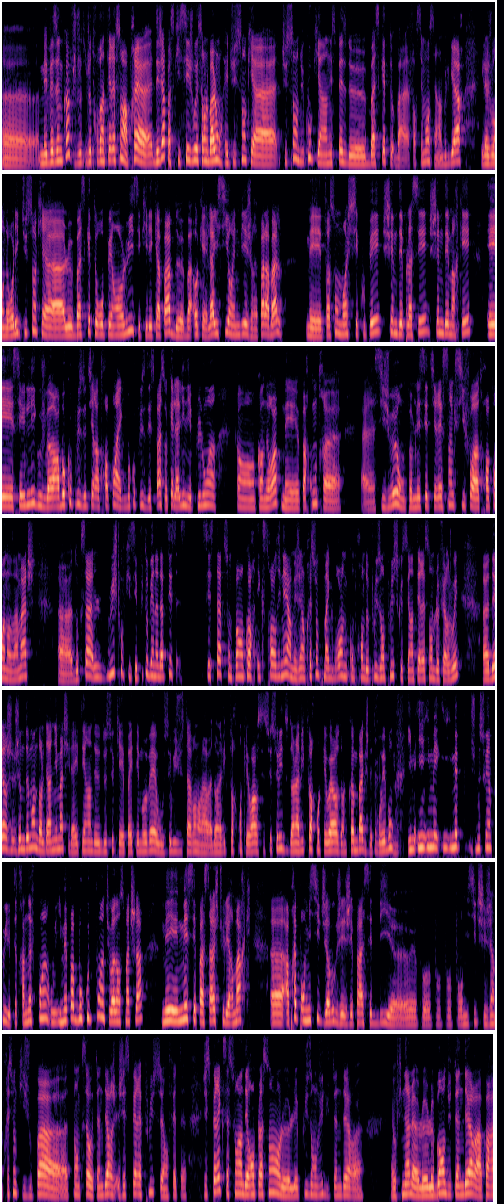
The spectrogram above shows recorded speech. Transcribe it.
Euh, mais Vezenkov, je, trouve intéressant. Après, euh, déjà parce qu'il sait jouer sans le ballon et tu sens qu'il y a, tu sens du coup qu'il y a un espèce de basket. Bah forcément, c'est un Bulgare. Il a joué en Euroleague. Tu sens qu'il y a le basket européen en lui, c'est qu'il est capable de, bah ok, là ici en NBA, j'aurais pas la balle, mais de toute façon, moi je sais couper, je sais me déplacer, je sais me démarquer. Et c'est une ligue où je vais avoir beaucoup plus de tirs à trois points avec beaucoup plus d'espace. Ok, la ligne est plus loin qu'en Europe, mais par contre. Euh, euh, si je veux, on peut me laisser tirer 5-6 fois à 3 points dans un match. Euh, donc ça, lui, je trouve qu'il s'est plutôt bien adapté. Ses stats sont pas encore extraordinaires, mais j'ai l'impression que Mike Brown comprend de plus en plus que c'est intéressant de le faire jouer. Euh, d'ailleurs, je, me demande, dans le dernier match, il a été un de, ceux qui n'avaient pas été mauvais ou celui juste avant dans la, dans la victoire contre les Warriors. C'est celui dans la victoire contre les Warriors, dans le comeback, je l'ai trouvé bon. Il, il, met, il, met, je me souviens plus, il est peut-être à 9 points ou il met pas beaucoup de points, tu vois, dans ce match-là, mais, mais ses passages, tu les remarques. Euh, après, pour Misic, j'avoue que j'ai pas assez de billes euh, pour, pour, pour, Misic. J'ai l'impression qu'il joue pas euh, tant que ça au Thunder. J'espérais plus, en fait. J'espérais que ce soit un des remplaçants les plus en vue du Thunder. Et au final, le, banc du Thunder, à part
